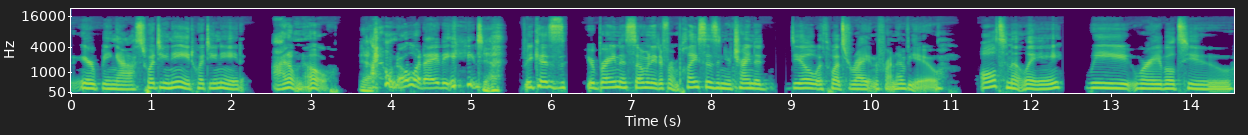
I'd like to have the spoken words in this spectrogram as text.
You're being asked, What do you need? What do you need? I don't know. Yeah. I don't know what I need yeah because your brain is so many different places and you're trying to deal with what's right in front of you. Ultimately, we were able to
